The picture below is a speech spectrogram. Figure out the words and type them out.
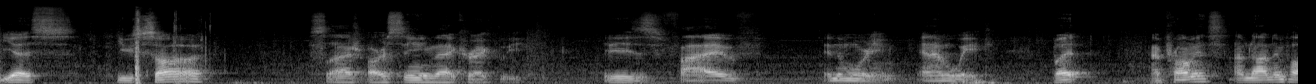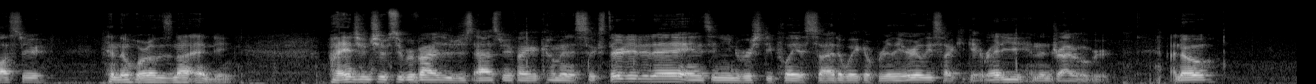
Yes, you saw slash are seeing that correctly. It is five in the morning and I'm awake. But I promise I'm not an imposter and the world is not ending. My internship supervisor just asked me if I could come in at 6.30 today and it's in University Place so I had to wake up really early so I could get ready and then drive over. I know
